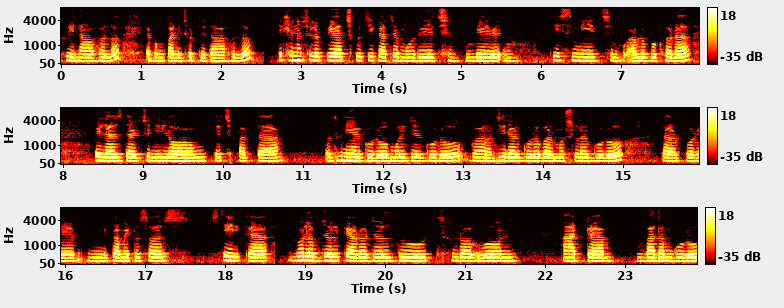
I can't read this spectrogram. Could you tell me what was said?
ধুয়ে নেওয়া হলো এবং পানি ঝরতে দেওয়া হলো। এখানে ছিল পেঁয়াজ কুচি, কাঁচামরিচ বেড়ে কিশমিচ আলু বোখরা এলাচ, দারচিনি, লং, তেজপাতা, ধনিয়ার গুঁড়ো, মরিচের গুঁড়ো জিরার গুঁড়ো, গরম মশলার গুঁড়ো তারপরে টমেটো সস, সিরকা, গোলাপ জল, কেওড়া জল, দুধ, লবণ, আটা, বাদাম গুঁড়ো,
